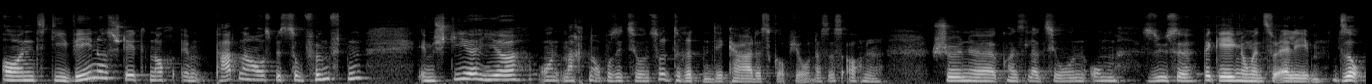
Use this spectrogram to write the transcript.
Und die Venus steht noch im Partnerhaus bis zum fünften im Stier hier und macht eine Opposition zur dritten Dekade Skorpion. Das ist auch eine schöne Konstellation, um süße Begegnungen zu erleben. So,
